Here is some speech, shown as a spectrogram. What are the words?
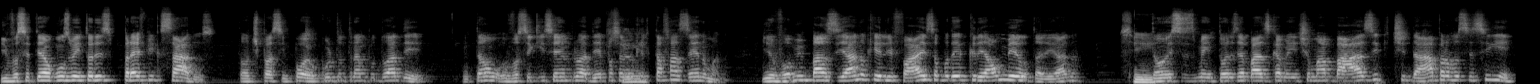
E você tem alguns mentores pré-fixados. Então, tipo assim, pô, eu curto o trampo do AD. Então, eu vou seguir sempre o AD pra saber Sim. o que ele tá fazendo, mano. E eu vou me basear no que ele faz pra poder criar o meu, tá ligado? Sim. Então, esses mentores é basicamente uma base que te dá pra você seguir.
